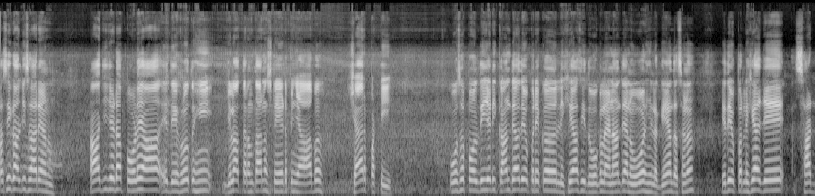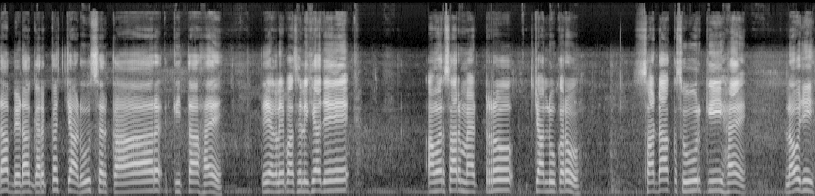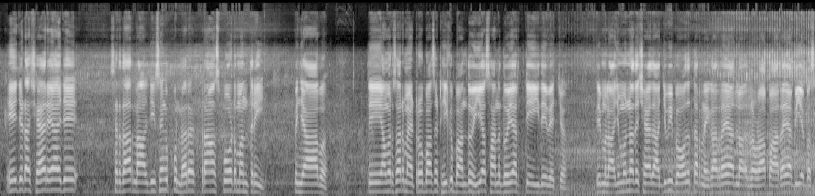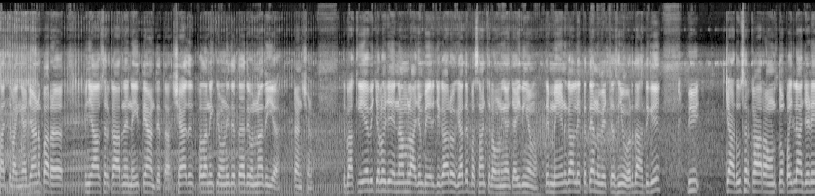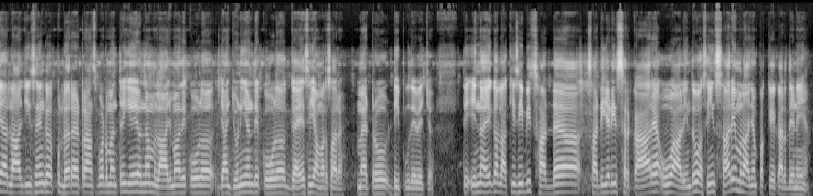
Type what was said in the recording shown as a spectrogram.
ਸਤਿ ਸ਼੍ਰੀ ਅਕਾਲ ਜੀ ਸਾਰਿਆਂ ਨੂੰ। ਆ ਜੀ ਜਿਹੜਾ ਪੁਲ ਆ, ਇਹ ਦੇਖ ਲਓ ਤੁਸੀਂ, ਜ਼ਿਲ੍ਹਾ ਤਰਨਤਾਰਨ ਸਟੇਟ ਪੰਜਾਬ ਸ਼ਹਿਰ ਪੱਟੀ। ਉਸ ਪੁਲ ਦੀ ਜਿਹੜੀ ਕੰਧ ਆ, ਉਹਦੇ ਉੱਪਰ ਇੱਕ ਲਿਖਿਆ ਸੀ ਦੋ ਕੁ ਲੈਣਾ ਤੁਹਾਨੂੰ ਉਹ ਅਸੀਂ ਲੱਗੇ ਆ ਦੱਸਣ। ਇਹਦੇ ਉੱਪਰ ਲਿਖਿਆ ਜੇ, ਸਾਡਾ ਬੇੜਾ ਗਰਕ ਝਾੜੂ ਸਰਕਾਰ ਕੀਤਾ ਹੈ। ਤੇ ਅਗਲੇ ਪਾਸੇ ਲਿਖਿਆ ਜੇ, ਅੰਮ੍ਰਿਤਸਰ ਮੈਟਰੋ ਚਾਲੂ ਕਰੋ। ਸਾਡਾ ਕਸੂਰ ਕੀ ਹੈ? ਲਓ ਜੀ, ਇਹ ਜਿਹੜਾ ਸ਼ਹਿਰ ਆ ਜੇ ਸਰਦਾਰ ਲਾਲਜੀਤ ਸਿੰਘ ਭੁੱਲਰ ਟਰਾਂਸਪੋਰਟ ਮੰਤਰੀ, ਪੰਜਾਬ ਤੇ ਅੰਮ੍ਰਿਤਸਰ ਮੈਟਰੋ ਬੱਸ ਠੀਕ ਬੰਦ ਹੋਈ ਆ ਸਨ 2023 ਦੇ ਵਿੱਚ ਤੇ ਮੁਲਾਜ਼ਮ ਉਹਨਾਂ ਦੇ ਸ਼ਾਇਦ ਅੱਜ ਵੀ ਬਹੁਤ ਧਰਨੇ ਕਰ ਰਹੇ ਆ, ਲ- ਰੌਲਾ ਪਾ ਰਹੇ ਆ ਵੀ ਇਹ ਬੱਸਾਂ ਚਲਾਈਆਂ ਜਾਣ, ਪਰ ਪੰਜਾਬ ਸਰਕਾਰ ਨੇ ਨਹੀਂ ਧਿਆਨ ਦਿੱਤਾ। ਸ਼ਾਇਦ ਪਤਾ ਨਹੀਂ ਕਿਉਂ ਨਹੀਂ ਦਿੱਤਾ ਤੇ ਉਹਨਾਂ ਦੀ ਆ ਟੈਨਸ਼ਨ ਤੇ ਬਾਕੀ ਇਹ ਆ ਵੀ ਚਲੋ ਜੇ ਇੰਨਾ ਮੁਲਾਜ਼ਮ ਬੇਰੁਜ਼ਗਾਰ ਹੋ ਗਿਆ ਤੇ ਬੱਸਾਂ ਚਲਾਉਣੀਆਂ ਚਾਹੀਦੀਆਂ ਵਾ। ਤੇ ਮੇਨ ਗੱਲ ਇੱਕ ਤੁਹਾਨੂੰ ਵਿੱਚ ਅਸੀਂ ਹੋਰ ਦੱਸ ਦਈਏ ਵੀ ਝਾੜੂ ਸਰਕਾਰ ਆਉਣ ਤੋਂ ਪਹਿਲਾਂ ਜਿਹੜੇ ਆ ਲਾਲਜੀਤ ਸਿੰਘ ਭੁੱਲਰ ਟਰਾਂਸਪੋਰਟ ਮੰਤਰੀ, ਇਹ ਉਹਨਾਂ ਮੁਲਾਜ਼ਮਾਂ ਦੇ ਕੋਲ ਜਾਂ ਯੂਨੀਅਨ ਦੇ ਕੋਲ ਗਏ ਸੀ ਅੰਮ੍ਰਿਤਸਰ ਮੈਟਰੋ ਡੀਪੂ ਦੇ ਵਿੱਚ। ਤੇ ਇਹਨਾਂ ਇਹ ਗੱਲ ਆਖੀ ਸੀ ਵੀ ਸਾਡਾ, ਸਾਡੀ ਜਿਹੜੀ ਸਰਕਾਰ ਆ, ਉਹ ਆ ਲੈਂਦੋ, ਅਸੀਂ ਸਾਰੇ ਮੁਲਾਜ਼ਮ ਪੱਕੇ ਕਰ ਦੇਣੇ ਆ।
